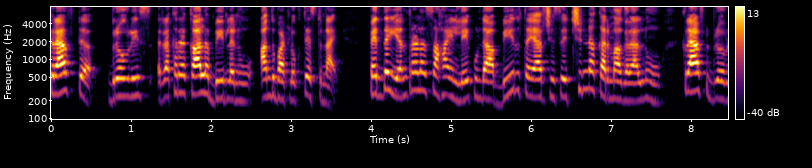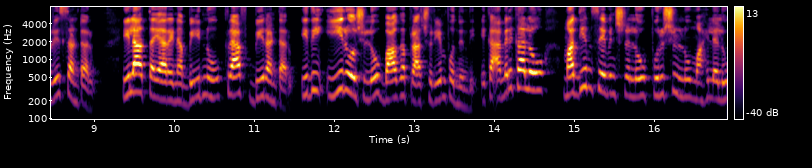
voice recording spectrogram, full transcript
క్రాఫ్ట్ బ్రోవరీస్ రకరకాల బీర్లను అందుబాటులోకి తెస్తున్నాయి. పెద్ద యంత్రాల సహాయం లేకుండా బీరు తయారు చేసే చిన్న కర్మాగారాలను క్రాఫ్ట్ బ్రోవరీస్ అంటారు. ఇలా తయారైన బీర్ను క్రాఫ్ట్ బీర్ అంటారు. ఇది ఈ రోజుల్లో బాగా ప్రాచుర్యం పొందింది. ఇక అమెరికాలో మద్యం సేవించడంలో పురుషులను మహిళలు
